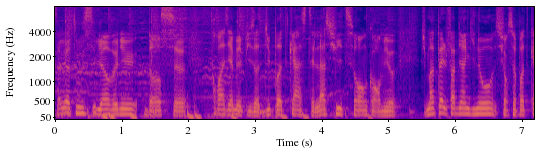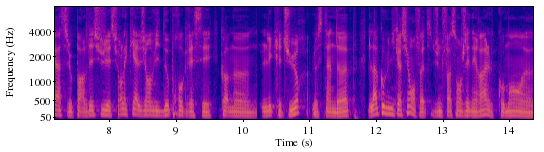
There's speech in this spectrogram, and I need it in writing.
Salut à tous et bienvenue dans ce troisième épisode du podcast. La suite sera encore mieux. Je m'appelle Fabien Guinaud. Sur ce podcast, je parle des sujets sur lesquels j'ai envie de progresser, comme euh, l'écriture, le stand-up, la communication en fait, d'une façon générale, comment euh,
